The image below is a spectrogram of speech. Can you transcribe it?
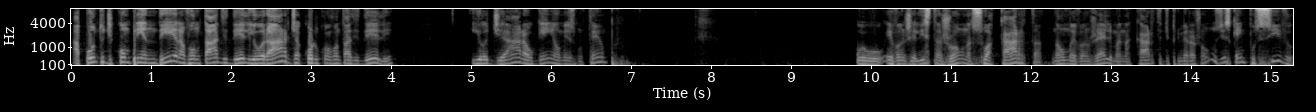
a ponto de compreender a vontade dEle e orar de acordo com a vontade dEle, e odiar alguém ao mesmo tempo? o evangelista João, na sua carta, não no evangelho, mas na carta de 1 João, nos diz que é impossível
